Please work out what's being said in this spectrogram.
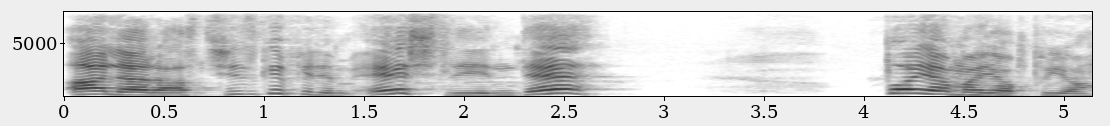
Alaraz çizgi film eşliğinde boyama yapıyor.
